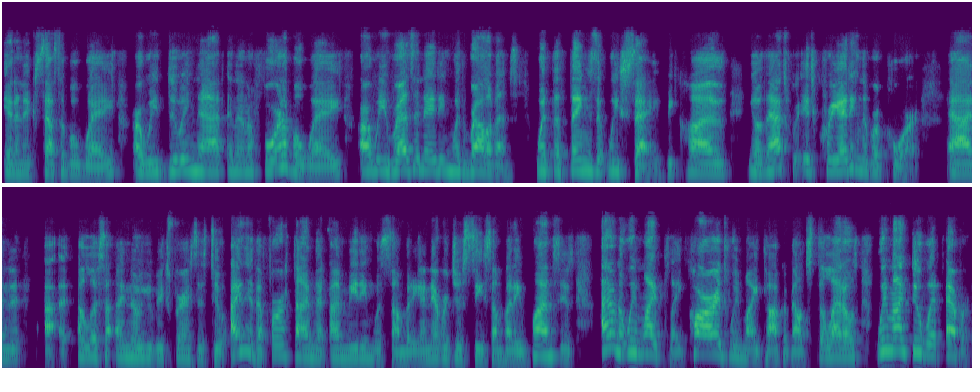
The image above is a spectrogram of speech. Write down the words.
in an accessible way? Are we doing that in an affordable way? Are we resonating with relevance with the things that we say? Because you know that's it's creating the rapport. And uh, Alyssa, I know you've experienced this too. I think the first time that I'm meeting with somebody, I never just see somebody once. Is I don't know. We might play cards. We might talk about stilettos. We might do whatever.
